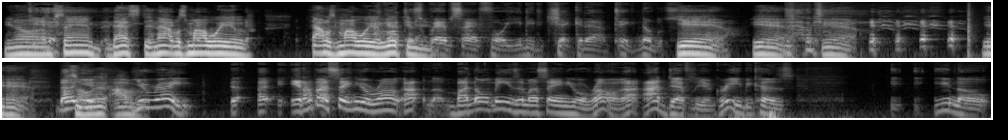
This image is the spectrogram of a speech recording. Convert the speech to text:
You know what I'm saying? That's and that was my way of that was my way of looking this at it. website for you. You need to check it out. Take notes. Yeah, yeah, yeah, yeah. No, So you, I- you're right. Uh, and I'm not saying you're wrong. I, by no means am I saying you're wrong. I, I definitely agree because, you know,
